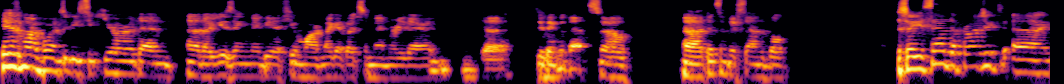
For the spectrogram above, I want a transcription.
it is more important to be secure than know using maybe a few more megabytes of memory there and, and uh, dealing with that. So uh, that's understandable. So you said the project uh,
